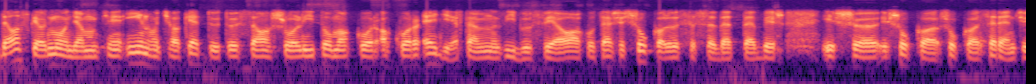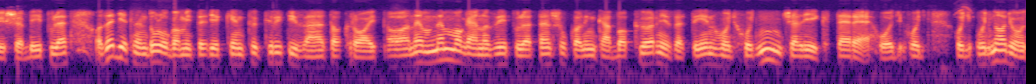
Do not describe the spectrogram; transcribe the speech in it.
de azt kell, hogy mondjam, hogy én, hogyha a kettőt összehasonlítom, akkor, akkor egy egyértelműen az íbőféle alkotás egy sokkal összeszedettebb és, és, és sokkal, sokkal szerencsésebb épület. Az egyetlen dolog, amit egyébként kritizáltak rajta, nem, nem magán az épületen, sokkal inkább a környezetén, hogy, hogy nincs elég tere, hogy, hogy, hogy, hogy nagyon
